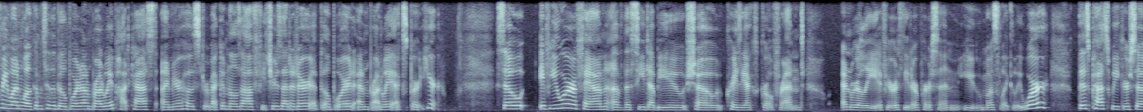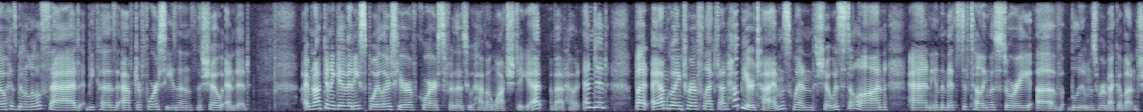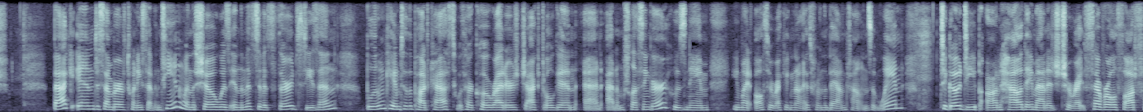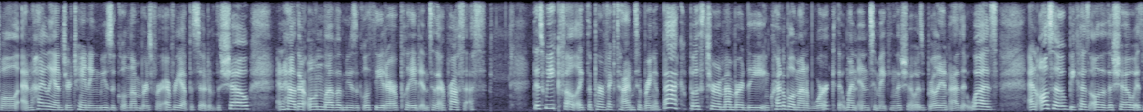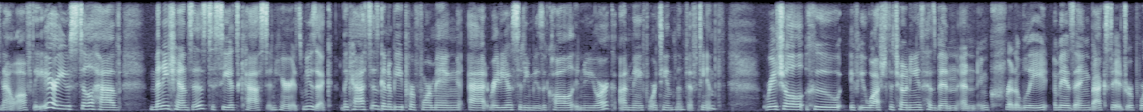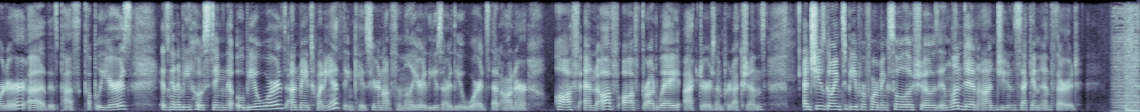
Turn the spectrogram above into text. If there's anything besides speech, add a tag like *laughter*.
everyone. Welcome to the Billboard on Broadway podcast. I'm your host, Rebecca Milzoff, features editor at Billboard and Broadway expert here. So, if you were a fan of the CW show Crazy Ex Girlfriend, and really, if you're a theater person, you most likely were, this past week or so has been a little sad because after four seasons, the show ended. I'm not going to give any spoilers here, of course, for those who haven't watched it yet about how it ended, but I am going to reflect on happier times when the show was still on and in the midst of telling the story of Bloom's Rebecca Bunch. Back in December of 2017, when the show was in the midst of its third season, Bloom came to the podcast with her co writers Jack Dolgen and Adam Schlesinger, whose name you might also recognize from the band Fountains of Wayne, to go deep on how they managed to write several thoughtful and highly entertaining musical numbers for every episode of the show, and how their own love of musical theater played into their process. This week felt like the perfect time to bring it back, both to remember the incredible amount of work that went into making the show as brilliant as it was, and also because although the show is now off the air, you still have many chances to see its cast and hear its music. The cast is going to be performing at Radio City Music Hall in New York on May 14th and 15th. Rachel, who, if you watch the Tonys, has been an incredibly amazing backstage reporter uh, this past couple years, is going to be hosting the Obie Awards on May 20th. In case you're not familiar, these are the awards that honor off and off off Broadway actors and productions. And she's going to be performing solo shows in London on June 2nd and 3rd.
